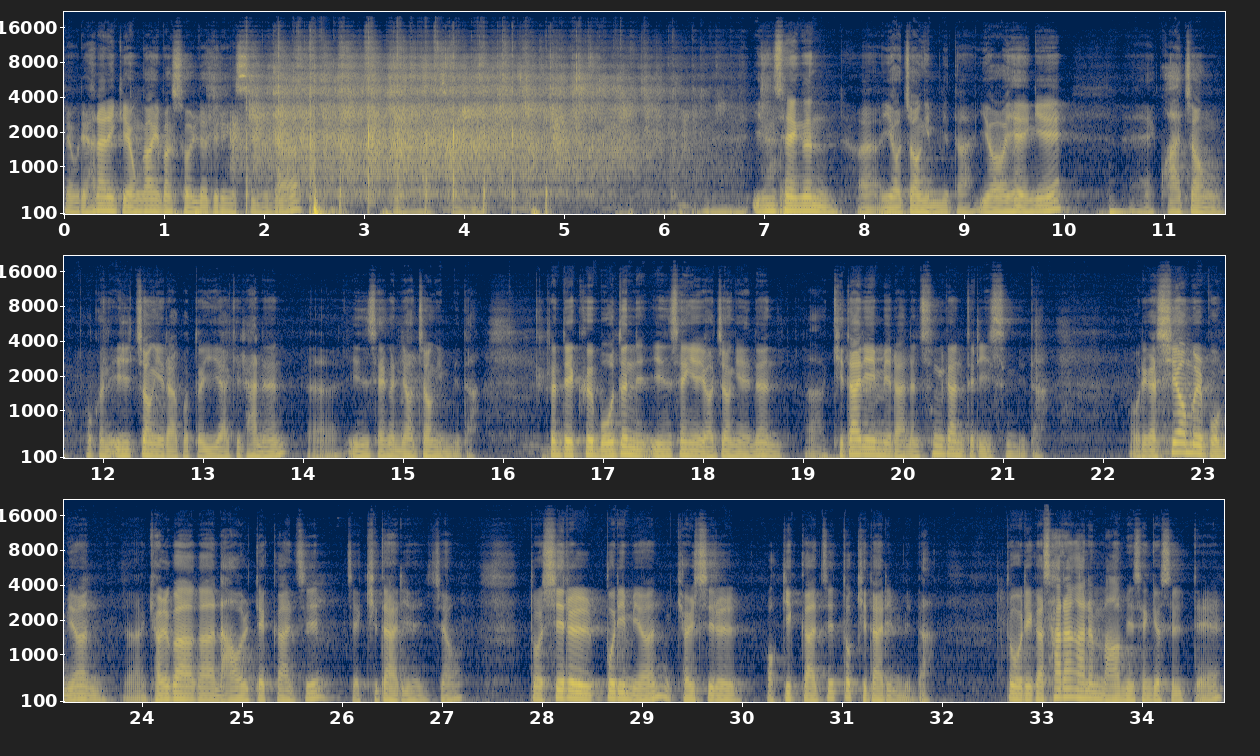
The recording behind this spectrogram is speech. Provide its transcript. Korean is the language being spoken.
네, 우리 하나님께 영광의 박수 올려드리겠습니다. 네, 인생은 어, 여정입니다. 여행의 과정 혹은 일정이라고 또 이야기를 하는 어, 인생은 여정입니다. 그런데 그 모든 인생의 여정에는 어, 기다림이라는 순간들이 있습니다. 우리가 시험을 보면 결과가 나올 때까지 이제 기다리죠. 또 씨를 뿌리면 결실을 얻기까지 또 기다립니다. 또 우리가 사랑하는 마음이 생겼을 때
